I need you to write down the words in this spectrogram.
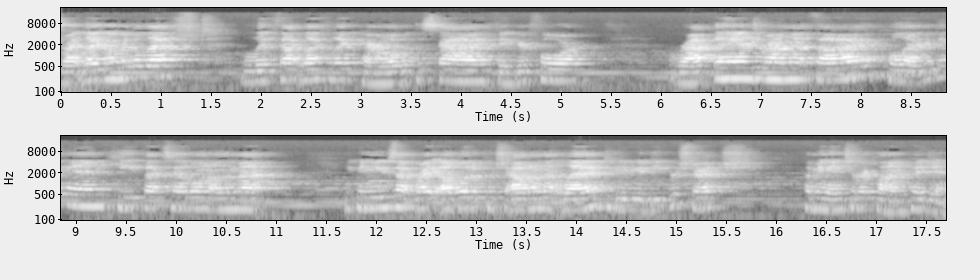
Right leg over the left. Lift that left leg parallel with the sky, figure four. Wrap the hands around that thigh, pull everything in, keep that tailbone on the mat. You can use that right elbow to push out on that leg to give you a deeper stretch, coming into recline pigeon.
